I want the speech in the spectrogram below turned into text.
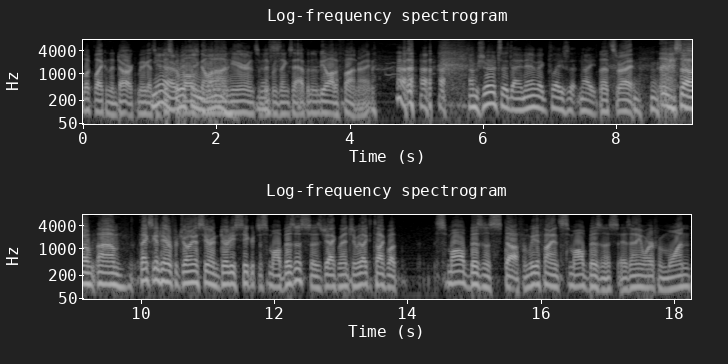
look, like in the dark. Maybe got some Yeah, disco balls going on here and some different things happening. It'll be a lot of fun, right? I'm sure it's a dynamic place at night. That's right. so, um, thanks again, Taylor, for joining us here on Dirty Secrets of Small Business. As Jack mentioned, we like to talk about small business stuff, and we define small business as anywhere from one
